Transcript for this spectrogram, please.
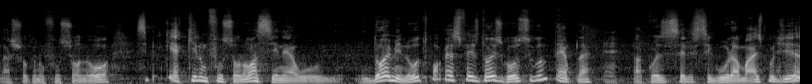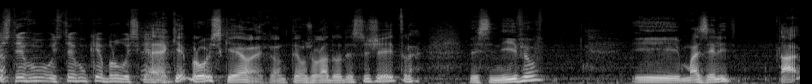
achou que não funcionou. Se bem que aqui não funcionou assim, né? O- em dois minutos o Palmeiras fez dois gols no segundo tempo, né? A coisa, se ele segura mais, O podia. Estevão, o Estevão quebrou o esquema. É, quebrou o esquema, é, quando tem um jogador desse jeito, né? Desse nível. E, mas ele tá.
